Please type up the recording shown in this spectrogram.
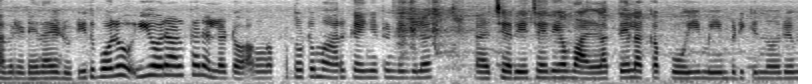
അവരുടേതായ ഡ്യൂട്ടി. ഇതുപോലെ ഈ ഒരാൾക്കാരല്ല കേട്ടോ അങ്ങ് അപ്പുറത്തോട്ട് മാറിക്കഴിഞ്ഞിട്ടുണ്ടെങ്കിൽ ചെറിയ ചെറിയ വള്ളത്തേലൊക്കെ പോയി മീൻ പിടിക്കുന്നവരും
